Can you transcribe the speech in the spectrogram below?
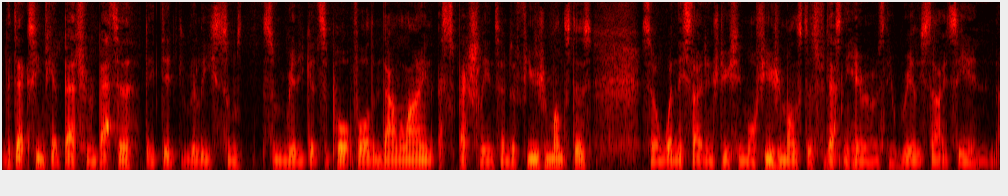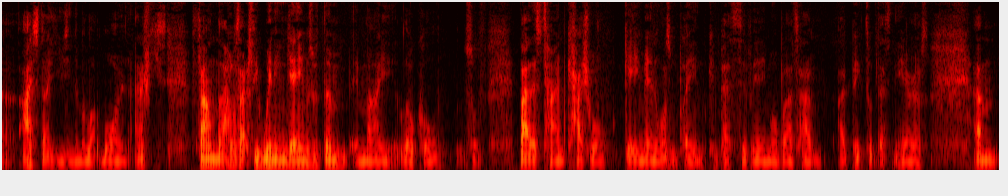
The deck seemed to get better and better. They did release some some really good support for them down the line, especially in terms of fusion monsters. So when they started introducing more fusion monsters for Destiny Heroes, they really started seeing. Uh, I started using them a lot more, and actually found that I was actually winning games with them in my local sort of by this time casual game in. Wasn't playing competitively anymore by the time I picked up Destiny Heroes. Um,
